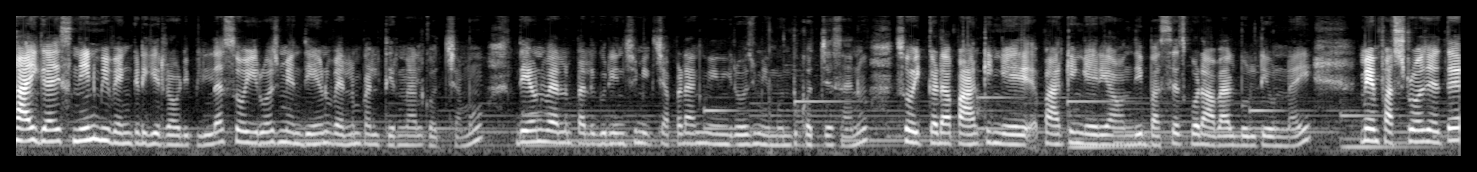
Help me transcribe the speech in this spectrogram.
హాయ్ గైస్ నేను మీ వెంకటగిరి రౌడి పిల్ల. సో ఈరోజు మేము దేవుని వెల్లంపల్లి తిరునాళ్ళకి వచ్చాము. దేవుని వెల్లంపల్లి గురించి మీకు చెప్పడానికి నేను ఈరోజు మీ ముందుకు వచ్చేసాను. సో ఇక్కడ పార్కింగ్ ఏరియా పార్కింగ్ ఏరియా ఉంది. బస్సెస్ కూడా అవైలబిలిటీ ఉన్నాయి. మేము ఫస్ట్ రోజు అయితే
